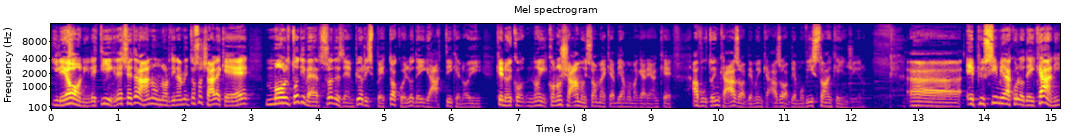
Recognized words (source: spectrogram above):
i leoni, le tigri, eccetera, hanno un ordinamento sociale che è molto diverso, ad esempio, rispetto a quello dei gatti che noi, che noi, noi conosciamo, insomma, e che abbiamo magari anche avuto in caso, abbiamo in caso, abbiamo visto anche in giro. Uh, è più simile a quello dei cani?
